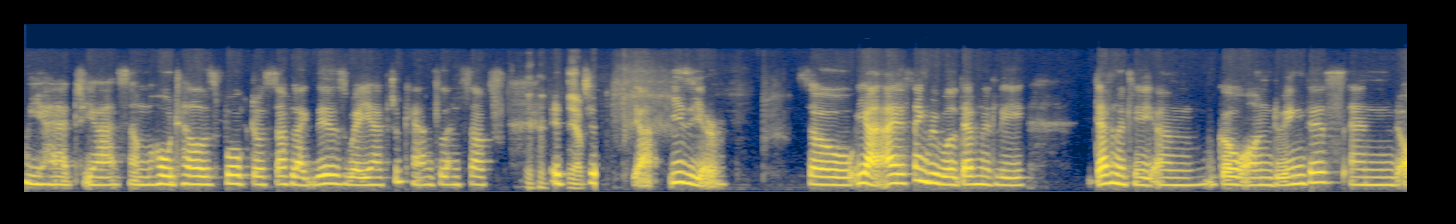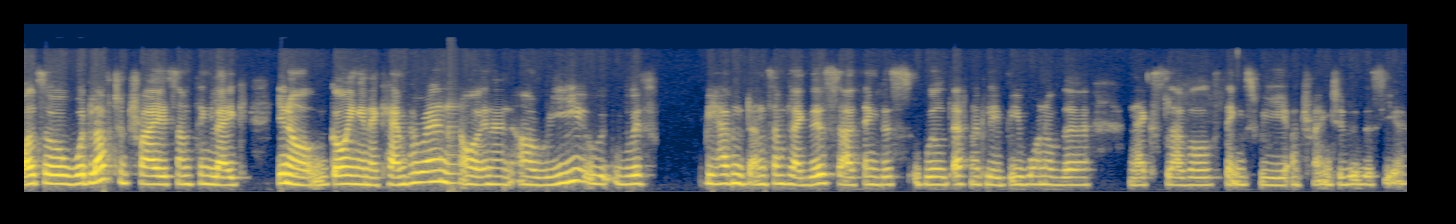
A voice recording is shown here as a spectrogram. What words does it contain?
we had yeah some hotels booked or stuff like this where you have to cancel and stuff. It's yep. just yeah easier. So yeah i think we will definitely definitely um, go on doing this and also would love to try something like you know going in a camper van or in an rv with we haven't done something like this i think this will definitely be one of the next level things we are trying to do this year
